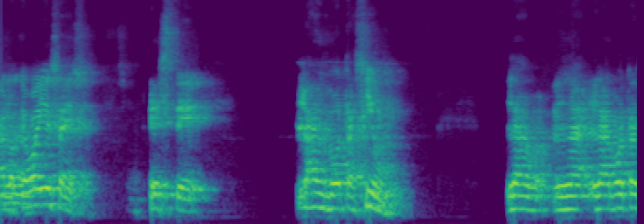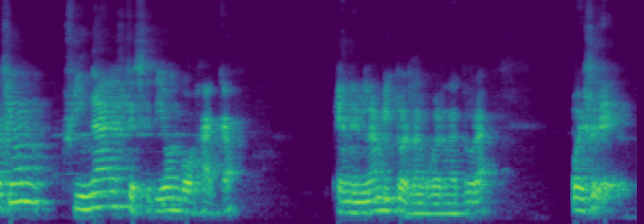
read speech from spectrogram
A lo que voy es a eso. Este, la votación. La, la- la votación final que se dio en Oaxaca, en el ámbito de la gubernatura, pues eh,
